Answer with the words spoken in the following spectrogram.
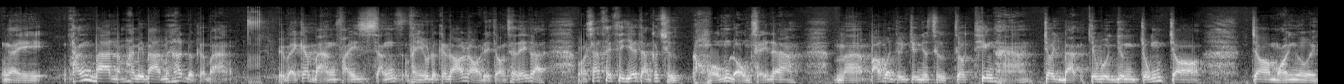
ngày tháng 3 năm 23 mới hết được các bạn. Vì vậy các bạn phải sẵn, phải hiểu được cái đó rồi để chọn sẽ thấy là quan sát thấy thế giới đang có sự hỗn độn xảy ra mà bảo bên tượng trưng cho sự, cho thiên hạ, cho bạn, cho dân chúng, cho cho mọi người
